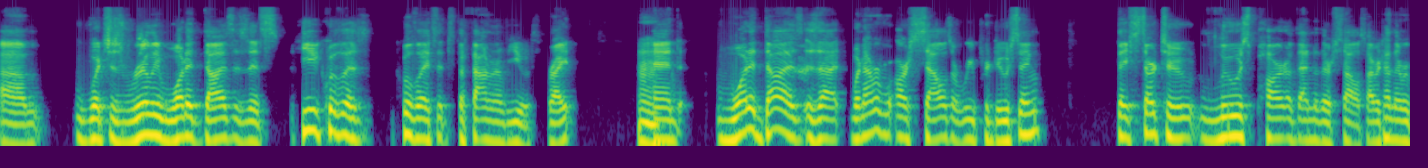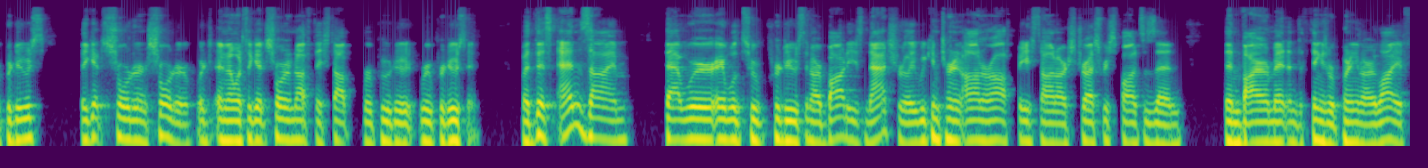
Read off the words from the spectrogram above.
um, which is really what it does is it's he equivalents equates it to the fountain of youth, right? Mm. And what it does is that whenever our cells are reproducing, they start to lose part of the end of their cells. So every time they reproduce, they get shorter and shorter, which, and then once they get short enough, they stop reprodu- reproducing. But this enzyme that we're able to produce in our bodies naturally, we can turn it on or off based on our stress responses and the environment and the things we're putting in our life.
